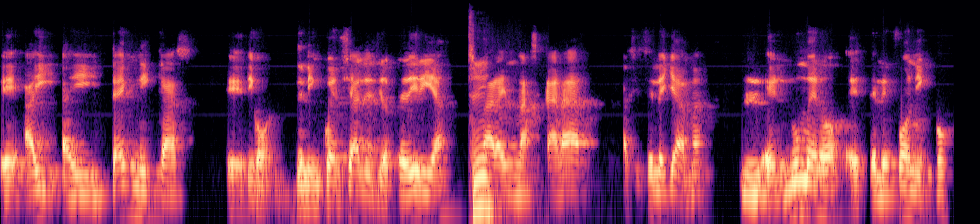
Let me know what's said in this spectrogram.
Eh, hay, hay técnicas, eh, digo, delincuenciales, yo te diría, para enmascarar, así se le llama, el número eh, telefónico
